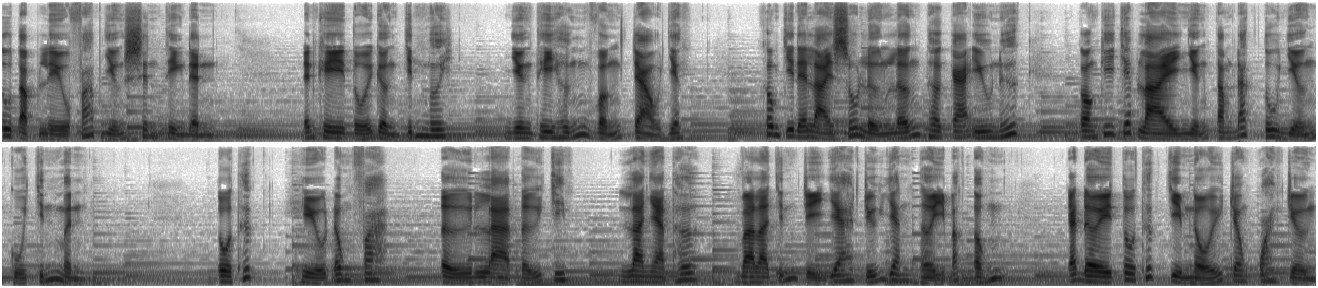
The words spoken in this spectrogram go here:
tu tập liệu pháp dưỡng sinh thiền định Đến khi tuổi gần 90, nhưng thi hứng vẫn trào dâng. Không chỉ để lại số lượng lớn thơ ca yêu nước, còn ghi chép lại những tâm đắc tu dưỡng của chính mình. Tô Thức hiệu Đông Pha, tự là Tử Chim, là nhà thơ và là chính trị gia trứ danh thời Bắc Tống. Cả đời Tô Thức chìm nổi trong quan trường,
